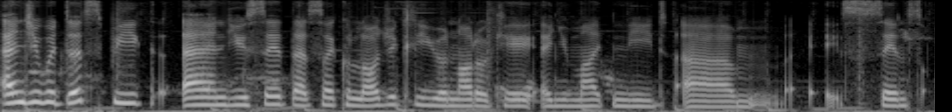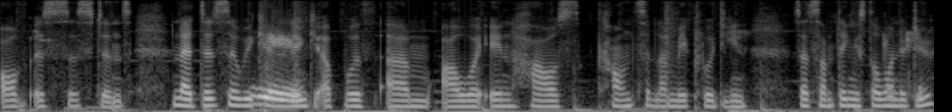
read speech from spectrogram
Angie, we did speak, and you said that psychologically you're not okay, and you might need um, a sense of assistance. And I did say we can Yes. link you up with um, our in-house counselor, May Claudine. Is that something you still want to do?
